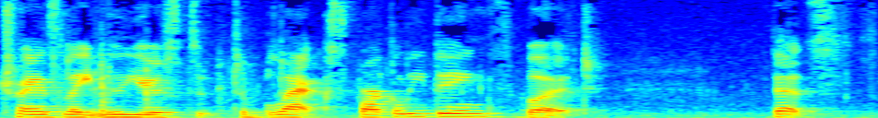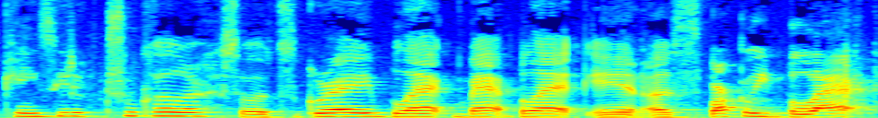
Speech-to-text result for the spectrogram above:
translate New Year's to, to black sparkly things, but that's, can you see the true color? So it's gray, black, matte black, and a sparkly black.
